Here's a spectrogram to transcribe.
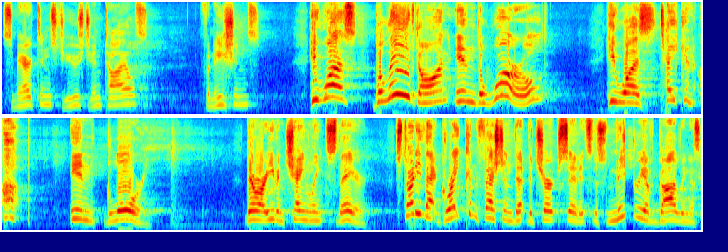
Samaritans, Jews, Gentiles, Phoenicians. He was believed on in the world. He was taken up in glory. There are even chain links there Study that great confession that the church said. It's this mystery of godliness.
